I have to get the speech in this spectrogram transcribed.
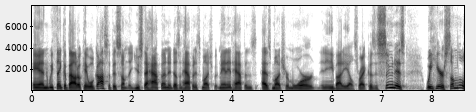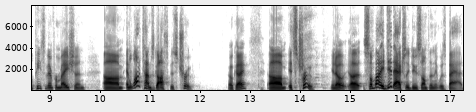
And we think about, okay, well, gossip is something that used to happen. It doesn't happen as much, but man, it happens as much or more than anybody else, right? Because as soon as we hear some little piece of information, um, and a lot of times gossip is true, okay? Um, it's true. You know, uh, somebody did actually do something that was bad.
